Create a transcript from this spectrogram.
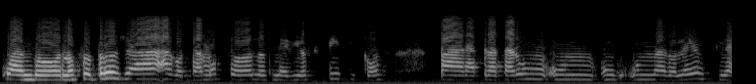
cuando nosotros ya agotamos todos los medios físicos para tratar un, una dolencia,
